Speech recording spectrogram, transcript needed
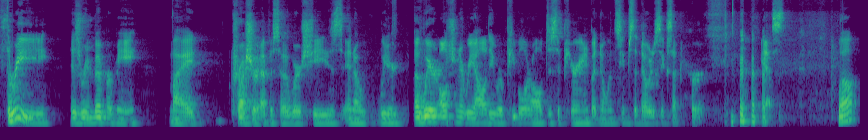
three is Remember Me, my Crusher episode where she's in a weird a weird alternate reality where people are all disappearing, but no one seems to notice except her. yes. Well,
